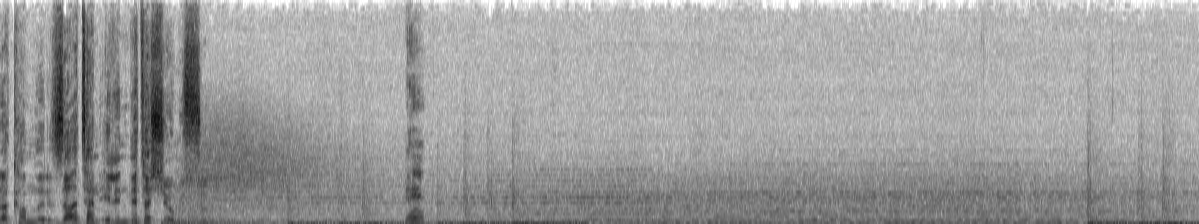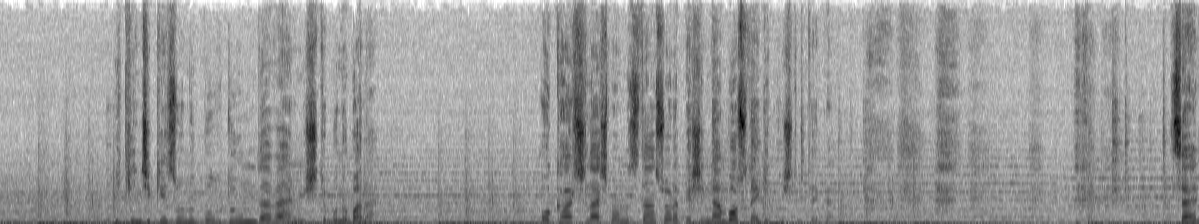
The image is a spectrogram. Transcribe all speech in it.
rakamları zaten elinde taşıyormuşsun. Ne? İkinci kez onu bulduğumda vermişti bunu bana. O karşılaşmamızdan sonra peşinden Bosna'ya gitmiştim tekrar. Sen?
